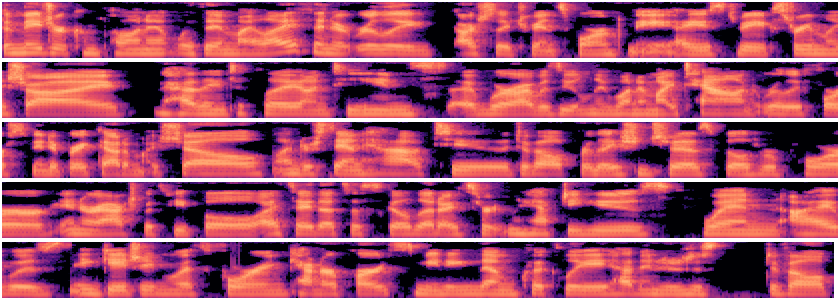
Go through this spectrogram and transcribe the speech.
a, major component within my life. And it really actually transformed me. I used to be extremely shy, having to play on teams uh, where I was the only one in my town. It really forced me to break out of my shell, understand how to develop relationships, build rapport, interact with people. I'd say that's a skill that I certainly have to use when I was engaging with foreign counterparts, meeting them quickly, having to just develop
